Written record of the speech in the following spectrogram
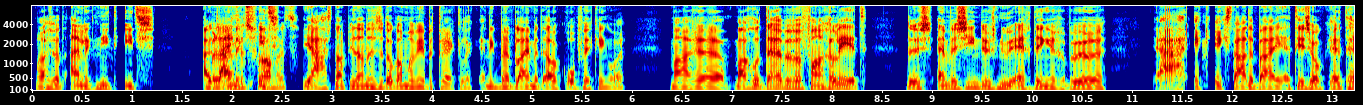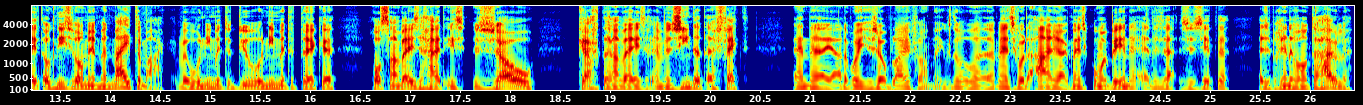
maar als uiteindelijk niet iets uiteindelijk iets, ja, snap je, dan is het ook allemaal weer betrekkelijk. En ik ben blij met elke opwekking hoor. Maar, eh, maar goed, daar hebben we van geleerd. Dus, en we zien dus nu echt dingen gebeuren. Ja, ik, ik sta erbij. Het, is ook, het heeft ook niet zoveel meer met mij te maken. We hoeven niet meer te duwen, niet meer te trekken. Gods aanwezigheid is zo krachtig aanwezig. En we zien dat effect. En eh, ja, daar word je zo blij van. Ik bedoel, eh, mensen worden aangeraakt. Mensen komen binnen en ze, ze zitten en ze beginnen gewoon te huilen.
